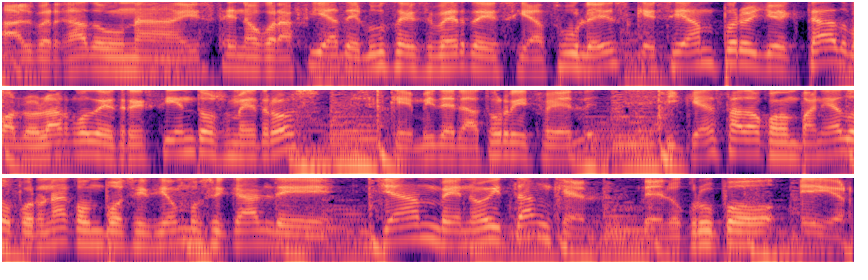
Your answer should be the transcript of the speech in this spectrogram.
ha albergado una escenografía de luces verdes y azules que se han proyectado a lo largo de 300 metros que mide la Torre Eiffel y que ha estado acompañado por una composición musical de Jan Benoit Ankel del grupo Air.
